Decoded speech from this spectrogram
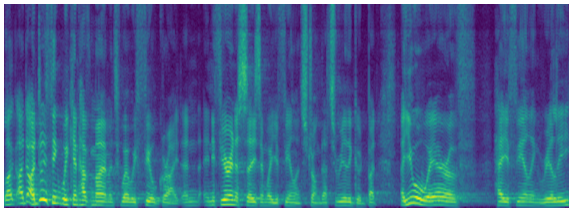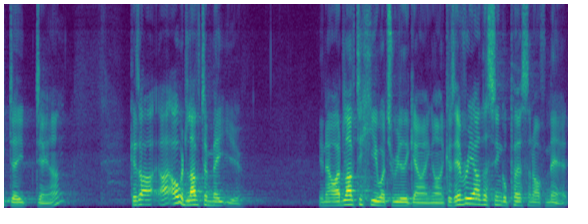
Like, I, do think we can have moments where we feel great. And, and if you're in a season where you're feeling strong, that's really good. But are you aware of how you're feeling really deep down? Because I, I would love to meet you. You know, I'd love to hear what's really going on. Because every other single person I've met,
